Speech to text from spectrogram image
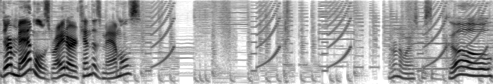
they're mammals, right? Are echidnas mammals? I don't know where I'm supposed to go.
